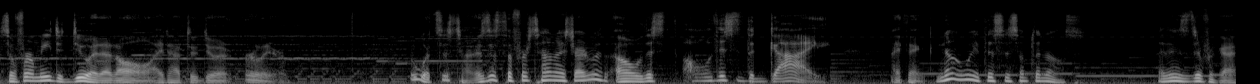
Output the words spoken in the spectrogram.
So for me to do it at all, I'd have to do it earlier. Ooh, what's this town? Is this the first town I started with? Oh, this. Oh, this is the guy. I think. No, wait. This is something else. I think it's a different guy.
